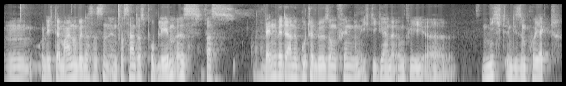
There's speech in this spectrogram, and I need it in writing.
Und ich der Meinung bin, dass das ein interessantes Problem ist, was, wenn wir da eine gute Lösung finden, ich die gerne irgendwie äh, nicht in diesem Projekt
